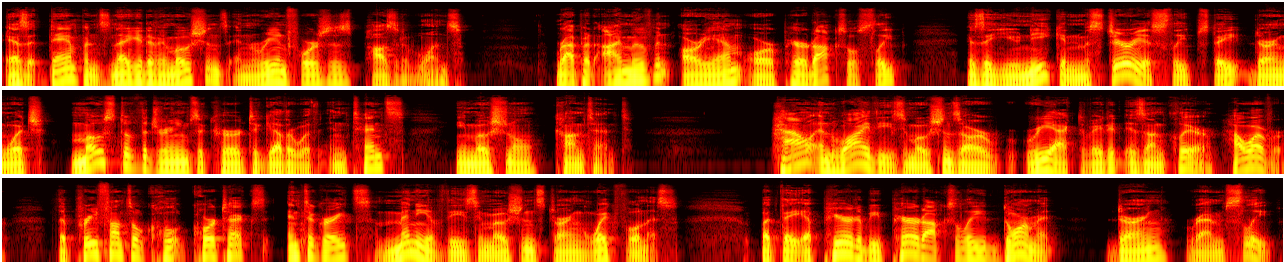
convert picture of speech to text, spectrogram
as it dampens negative emotions and reinforces positive ones. Rapid eye movement, REM, or paradoxal sleep is a unique and mysterious sleep state during which most of the dreams occur together with intense emotional content. How and why these emotions are reactivated is unclear. However, the prefrontal cortex integrates many of these emotions during wakefulness, but they appear to be paradoxically dormant during REM sleep.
